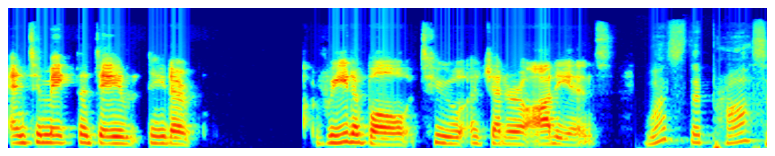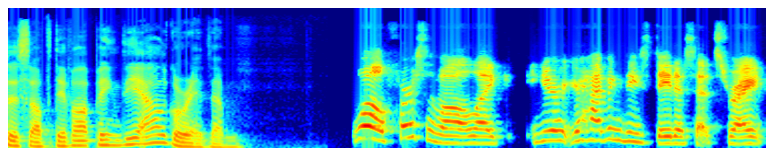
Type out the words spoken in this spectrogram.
and to make the da- data readable to a general audience. What's the process of developing the algorithm? Well, first of all, like you're you're having these data sets, right?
